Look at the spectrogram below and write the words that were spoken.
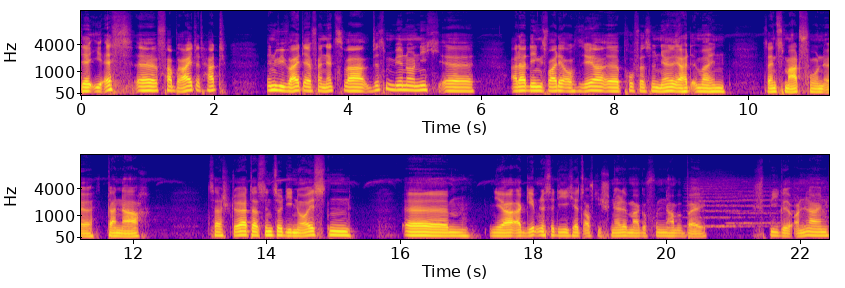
der IS äh, verbreitet hat. Inwieweit er vernetzt war, wissen wir noch nicht. Äh, allerdings war der auch sehr äh, professionell. Er hat immerhin sein Smartphone äh, danach zerstört. Das sind so die neuesten ähm, ja, Ergebnisse, die ich jetzt auf die Schnelle mal gefunden habe bei Spiegel Online.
